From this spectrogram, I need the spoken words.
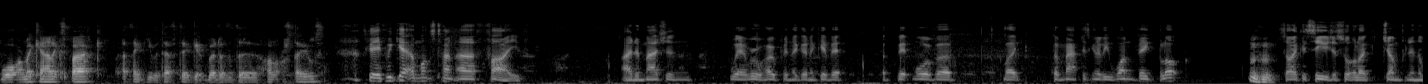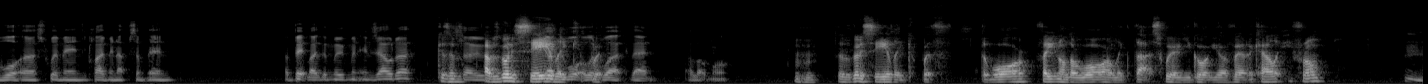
water mechanics back, I think you would have to get rid of the hunter styles. Okay, if we get a Monster Hunter 5, I'd imagine we're all hoping they're going to give it a bit more of a. Like, the map is going to be one big block. hmm So I could see you just sort of like jumping in the water, swimming, climbing up something. A bit like the movement in Zelda. Because So I was going to say the like water would with- work then a lot more. Mhm. So I was going to say, like, with the water, fighting underwater, like, that's where you got your verticality from Hmm.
